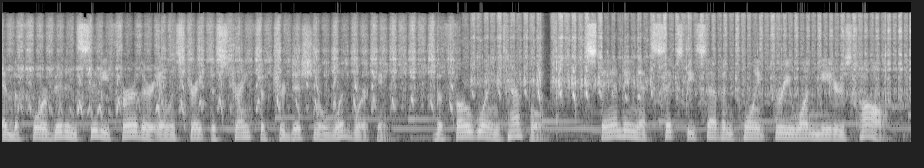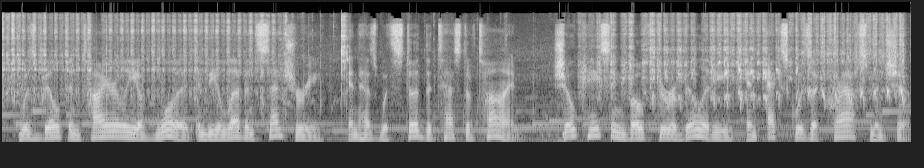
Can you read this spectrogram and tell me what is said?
and the Forbidden City further illustrate the strength of traditional woodworking. The Fogong Temple, standing at 67.31 meters tall, was built entirely of wood in the 11th century and has withstood the test of time, showcasing both durability and exquisite craftsmanship.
